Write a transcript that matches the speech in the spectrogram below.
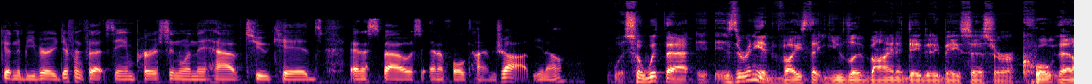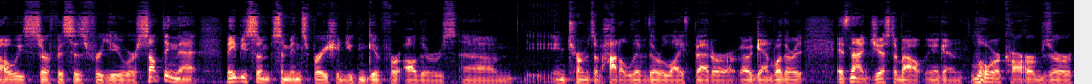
going to be very different for that same person when they have two kids and a spouse and a full-time job you know so, with that, is there any advice that you live by on a day to day basis, or a quote that always surfaces for you, or something that maybe some, some inspiration you can give for others um, in terms of how to live their life better? Again, whether it's not just about again lower carbs or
